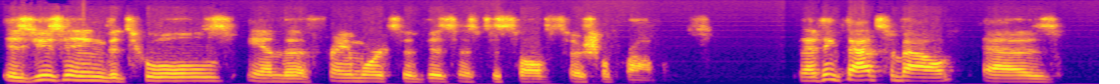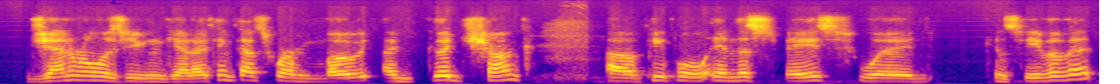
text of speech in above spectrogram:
is using the tools and the frameworks of business to solve social problems. And I think that's about as general as you can get. I think that's where mo- a good chunk of people in this space would conceive of it.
